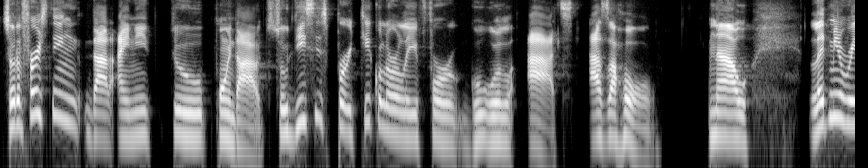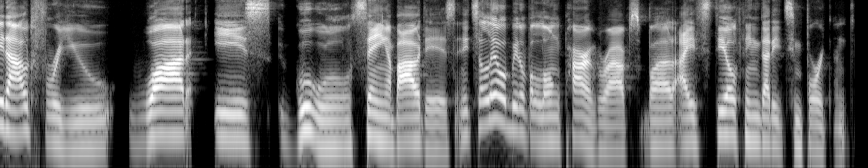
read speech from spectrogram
So the first thing that i need to point out so this is particularly for google ads as a whole. Now let me read out for you what is google saying about this and it's a little bit of a long paragraphs but i still think that it's important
